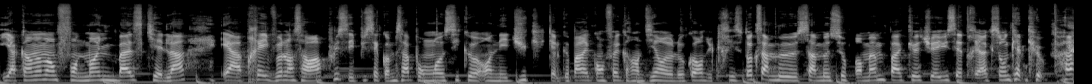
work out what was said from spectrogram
il y a quand même un fondement, une base qui est là. Et après, ils veulent en savoir plus. Et puis, c'est comme ça pour moi aussi qu'on éduque quelque part et qu'on fait grandir euh, le corps du Christ. Donc, ça me, ça me surprend même pas que tu aies eu cette réaction quelque part.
